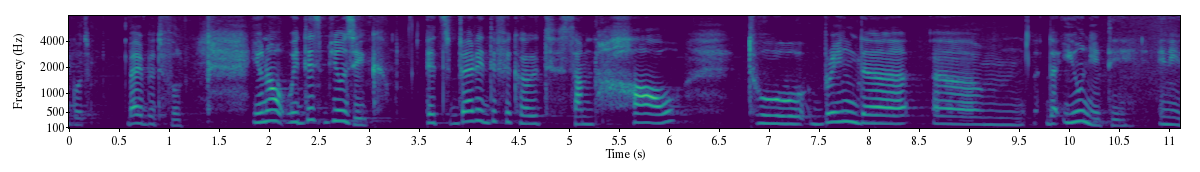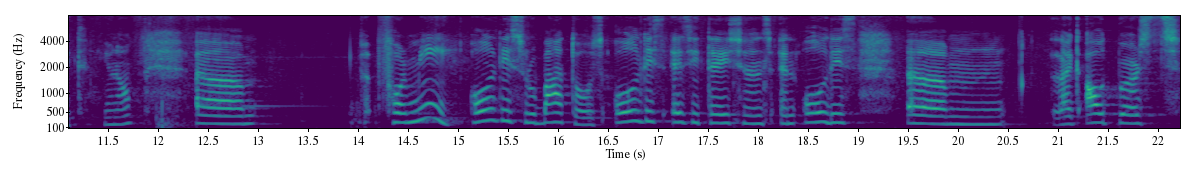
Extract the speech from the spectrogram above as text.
good, very beautiful. You know, with this music, it's very difficult somehow to bring the um, the unity in it. You know, um, for me, all these rubatos, all these hesitations, and all these um, like outbursts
